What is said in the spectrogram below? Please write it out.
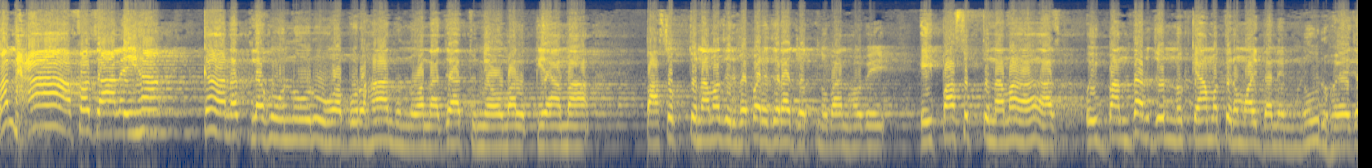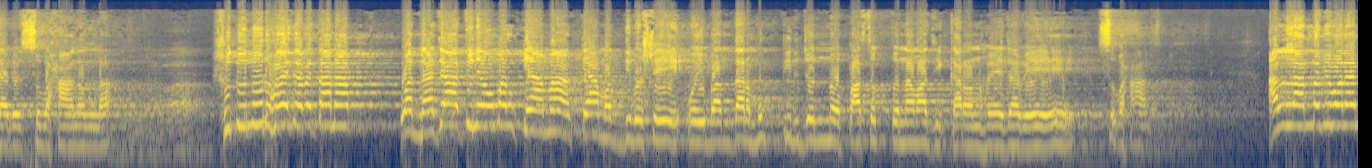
মান হাফাজ আলাইহা, কানাত লাহু নূরু ওয়া বুরহানুন ওয়া নাজাতুন ইয়াউমাল কিয়ামা। পাঁচক্ত নামাজের ব্যাপারে যারা যত্নবান হবে, এই পাঁচক্ত নামাজ ওই বান্দার জন্য কিয়ামতের ময়দানে নূর হয়ে যাবে, সুবহানাল্লাহ। শুধু নূর হয়ে যাবে তা না ও নাজাতুন ইয়াউমাল কিয়ামা, কিয়ামত দিবসে ওই বান্দার মুক্তির জন্য পাঁচক্ত কারণ হয়ে যাবে আল্লাহ বলেন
